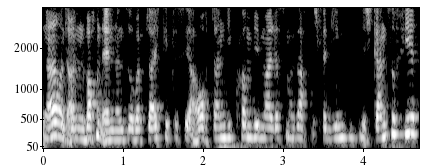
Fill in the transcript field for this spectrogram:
ne, und an Wochenenden und so. Aber vielleicht gibt es ja auch dann die Kombi mal, dass man sagt, ich verdiene nicht ganz so viel,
